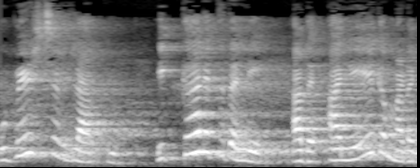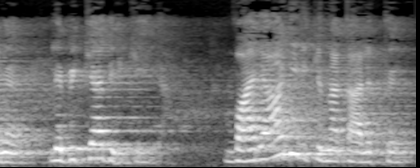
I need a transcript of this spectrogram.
ഉപേക്ഷിച്ചവരിലാർക്കും ഇക്കാലത്ത് തന്നെ അത് അനേകം മടങ്ങ് ലഭിക്കാതിരിക്കുകയില്ല. വരാനിരിക്കുന്ന കാലത്ത്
